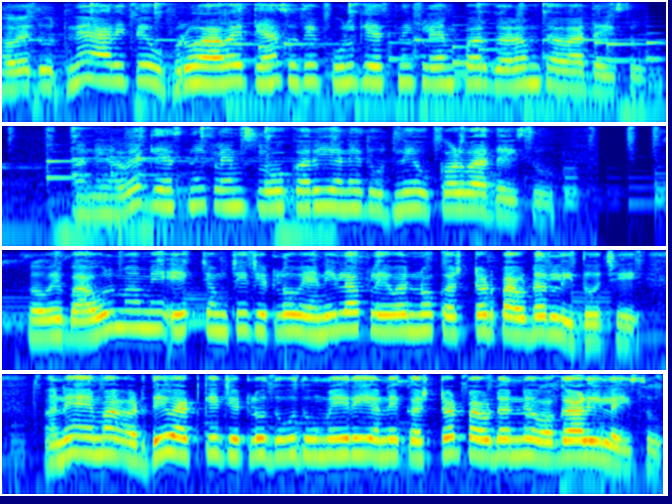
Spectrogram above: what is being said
હવે દૂધને આ રીતે ઉભરો આવે ત્યાં સુધી ફૂલ ગેસની ફ્લેમ પર ગરમ થવા દઈશું. અને હવે ગેસની ફ્લેમ સ્લો કરી અને દૂધને ઉકળવા દઈશું. હવે બાઉલમાં મેં એક ચમચી જેટલો વેનીલા ફ્લેવરનો કસ્ટર્ડ પાવડર લીધો છે અને એમાં અડધી વાટકી જેટલું દૂધ ઉમેરી અને કસ્ટર્ડ પાવડરને ઓગાળી લઈશું.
